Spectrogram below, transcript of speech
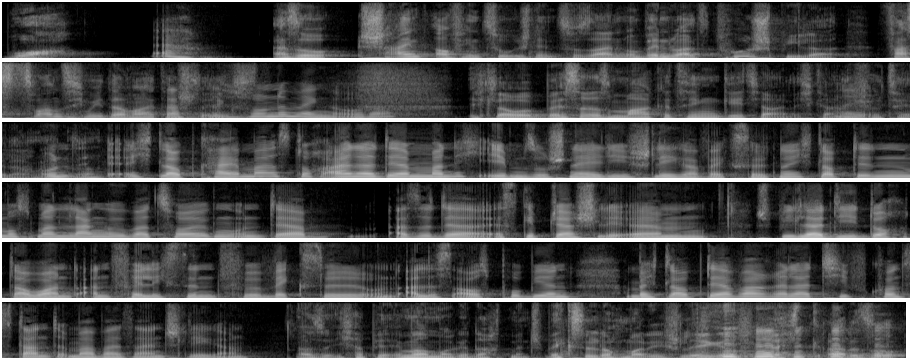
Boah. Ja, Also scheint auf ihn zugeschnitten zu sein. Und wenn du als Tourspieler fast 20 Meter weiter das ist schon eine Menge, oder? Ich glaube, besseres Marketing geht ja eigentlich gar nicht für TaylorMade. Und ne? ich glaube, Keimer ist doch einer, der man nicht eben so schnell die Schläger wechselt. Ne? Ich glaube, den muss man lange überzeugen und der, also der, es gibt ja Schlä ähm, Spieler, die doch dauernd anfällig sind für Wechsel und alles ausprobieren. Aber ich glaube, der war relativ konstant immer bei seinen Schlägern. Also ich habe ja immer mal gedacht, Mensch, wechsel doch mal die Schläge. Vielleicht gerade so,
